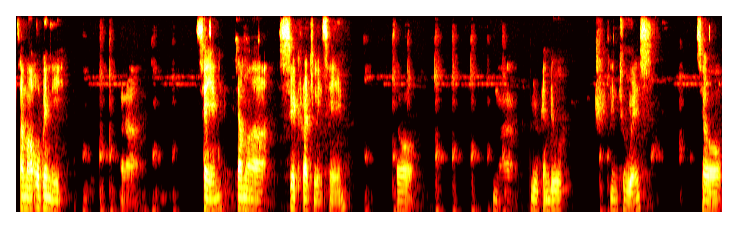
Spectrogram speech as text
some are openly saying, some are secretly saying. So uh, you can do in two ways. So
